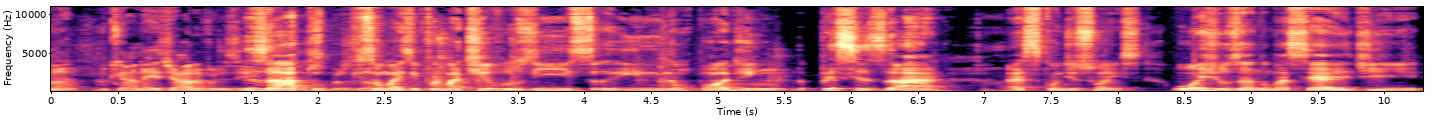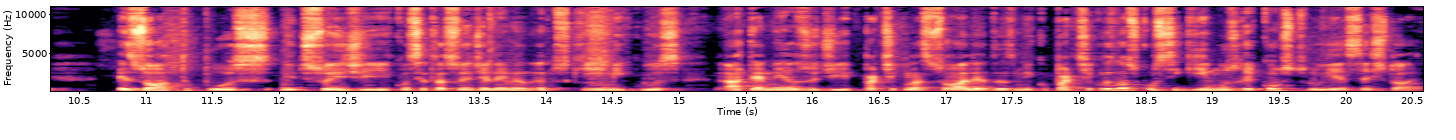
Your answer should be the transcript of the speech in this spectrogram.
né? Do que anéis de árvores e Exato, que são mais informativos e, e não podem precisar as condições. Hoje, usando uma série de isótopos, medições de concentrações de elementos químicos, até mesmo de partículas sólidas, micropartículas, nós conseguimos reconstruir essa história.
